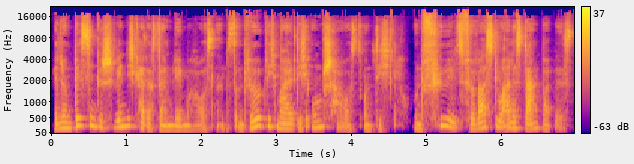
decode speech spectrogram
Wenn du ein bisschen Geschwindigkeit aus deinem Leben rausnimmst und wirklich mal dich umschaust und dich und fühlst, für was du alles dankbar bist,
